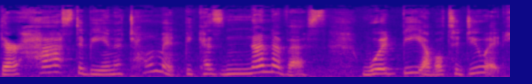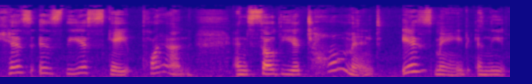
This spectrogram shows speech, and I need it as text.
there has to be an atonement because none of us would be able to do it. His is the escape plan. And so the atonement is made, and the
